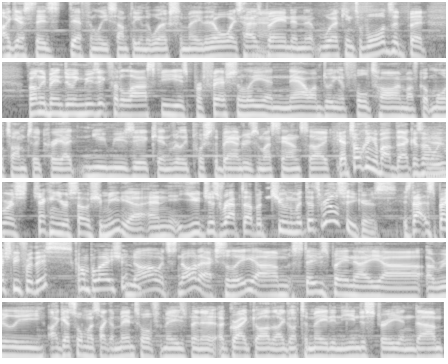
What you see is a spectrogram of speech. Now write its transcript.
I guess there's definitely something in the works for me. There always has Yeah. been, and working towards it. But I've only been doing music for the last few years professionally, and now I'm doing it full time. I've got more time to create new music and really push the boundaries of my sound. So Yeah, talking about that, because uh, Yeah. we were checking your social media and you just wrapped up a tune with the Thrill Seekers. Is that especially for this compilation? No, it's not actually. Um, Steve's been a uh, a really, I guess, almost like a mentor for me. He's been a, a great guy that I got to meet in the industry, and um,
